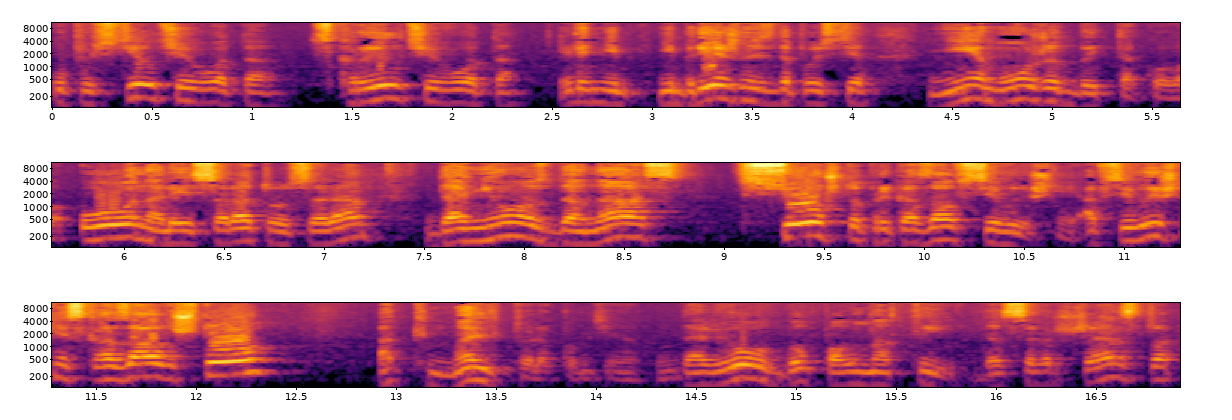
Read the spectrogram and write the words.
Упустил чего-то, скрыл чего-то, или небрежность допустил. Не может быть такого. Он, алейхиссалату вассалям, донес до нас все, что приказал Всевышний. А Всевышний сказал, что? Акмальту лакум довел до полноты, до совершенства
